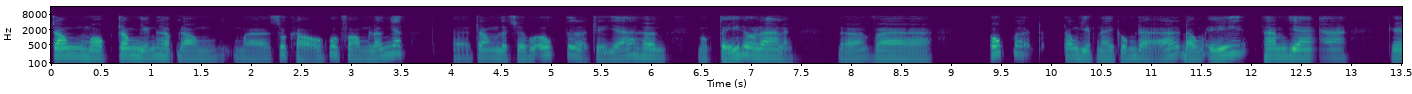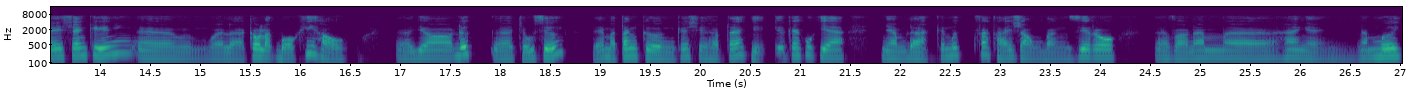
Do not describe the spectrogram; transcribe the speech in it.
trong một trong những hợp đồng mà xuất khẩu quốc phòng lớn nhất trong lịch sử của Úc, tức là trị giá hơn 1 tỷ đô la lận đó và Úc trong dịp này cũng đã đồng ý tham gia cái sáng kiến uh, gọi là câu lạc bộ khí hậu uh, do Đức uh, chủ xướng để mà tăng cường cái sự hợp tác giữa các quốc gia nhằm đạt cái mức phát thải ròng bằng zero uh, vào năm uh, 2050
